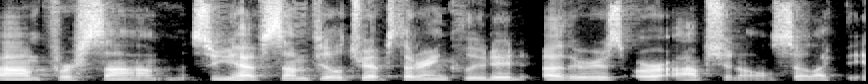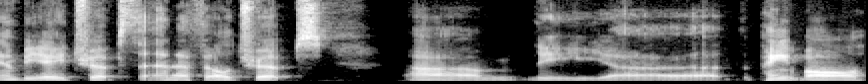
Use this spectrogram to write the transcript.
um, for some. So you have some field trips that are included, others are optional. So like the NBA trips, the NFL trips, um, the uh, the paintball,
